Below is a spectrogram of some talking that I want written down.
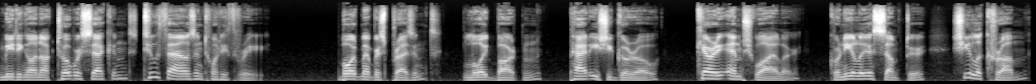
meeting on October 2nd, 2023. Board members present Lloyd Barton, Pat Ishiguro, Carrie Emschweiler, Cornelia Sumter, Sheila Crum,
